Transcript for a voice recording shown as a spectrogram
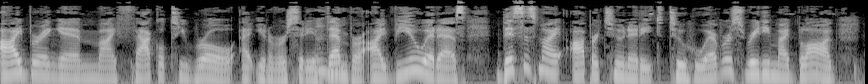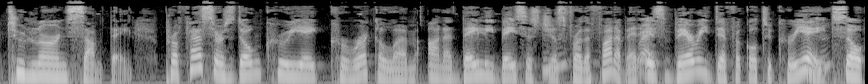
I bring in my faculty role at University of Denver. I view it as this is my opportunity to whoever's reading my blog to learn something. Professors don't create curriculum on a daily basis just mm-hmm. for the fun of it. Right. It's very difficult to create. Mm-hmm. So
